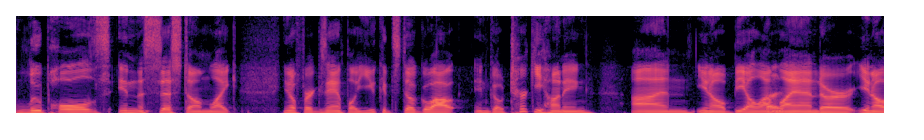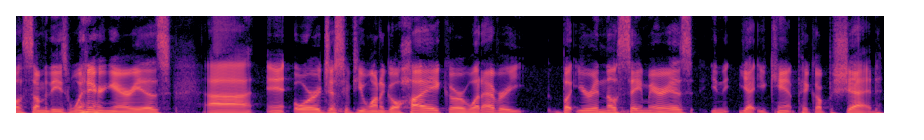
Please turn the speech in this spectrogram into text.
loopholes in the system. Like, you know, for example, you could still go out and go turkey hunting on you know BLM right. land or you know some of these wintering areas, uh, and, or just if you want to go hike or whatever. But you're in those same areas, yet you can't pick up a shed.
